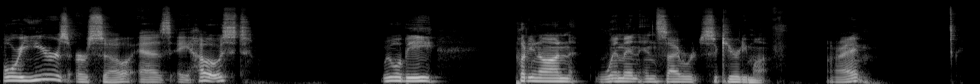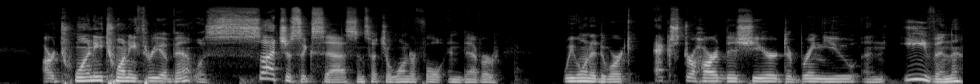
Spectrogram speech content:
four years or so as a host, we will be putting on Women in Cybersecurity Month. All right. Our 2023 event was such a success and such a wonderful endeavor. We wanted to work extra hard this year to bring you an even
